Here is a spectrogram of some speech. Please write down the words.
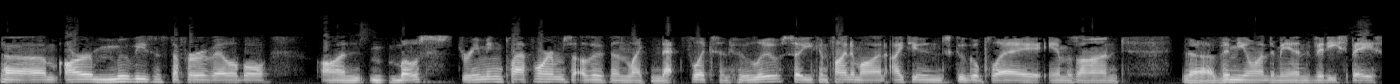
Um, our movies and stuff are available on most streaming platforms other than like Netflix and Hulu. So you can find them on iTunes, Google Play, Amazon, the Vimeo on demand, VidiSpace,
